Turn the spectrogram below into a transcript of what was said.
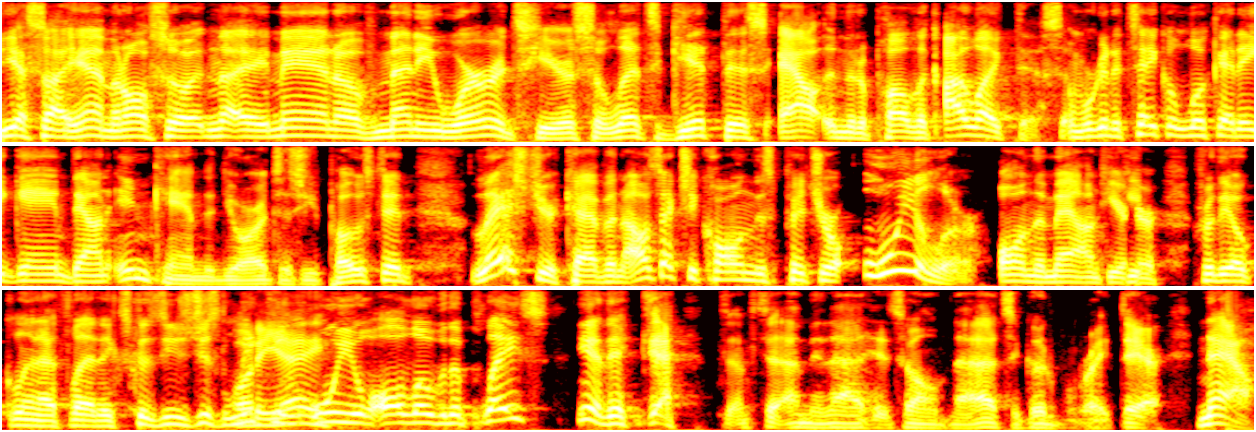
Yes, I am. And also a man of many words here. So let's get this out into the public. I like this. And we're going to take a look at a game down in Camden Yards, as you posted. Last year, Kevin, I was actually calling this pitcher Oiler on the mound here for the Oakland Athletics because he was just leaking oil all over the place. Yeah, they, I mean, that hits home. Now, that's a good one right there. Now,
